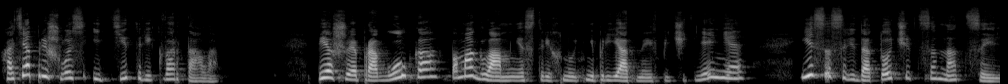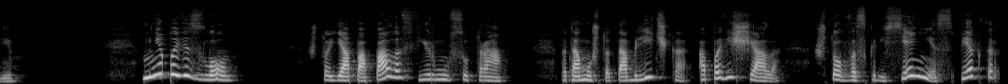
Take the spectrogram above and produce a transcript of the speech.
хотя пришлось идти три квартала. Пешая прогулка помогла мне стряхнуть неприятные впечатления и сосредоточиться на цели. Мне повезло, что я попала в фирму с утра, потому что табличка оповещала, что в воскресенье «Спектр»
